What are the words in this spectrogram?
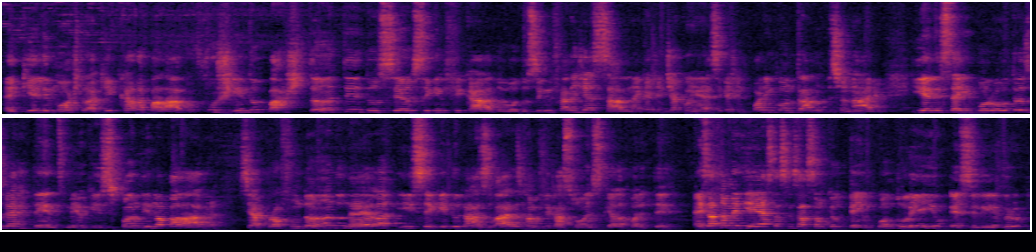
é que ele mostra aqui cada palavra fugindo bastante do seu significado, do significado engessado, né, que a gente já conhece, que a gente pode encontrar no dicionário, e ele segue por outras vertentes, meio que expandindo a palavra, se aprofundando nela e seguindo nas várias ramificações que ela pode ter. É exatamente essa sensação que eu tenho quando leio esse livro.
